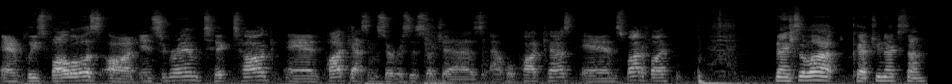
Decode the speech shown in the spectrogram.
And please follow us on Instagram, TikTok, and podcasting services such as Apple Podcast and Spotify. Thanks a lot. Catch you next time.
